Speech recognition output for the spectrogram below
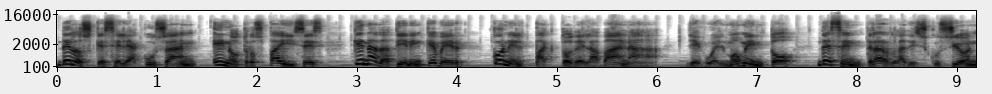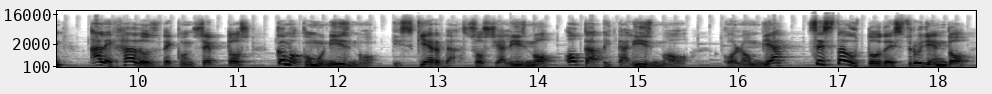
de los que se le acusan en otros países que nada tienen que ver con el Pacto de La Habana llegó el momento de centrar la discusión alejados de conceptos como comunismo, izquierda, socialismo o capitalismo. Colombia se está autodestruyendo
